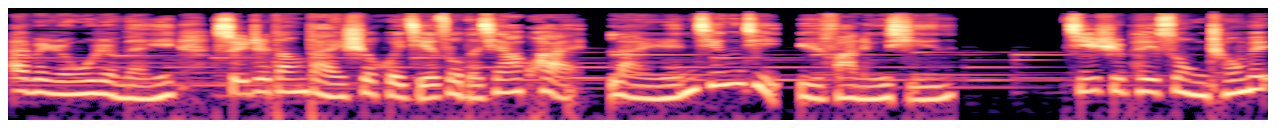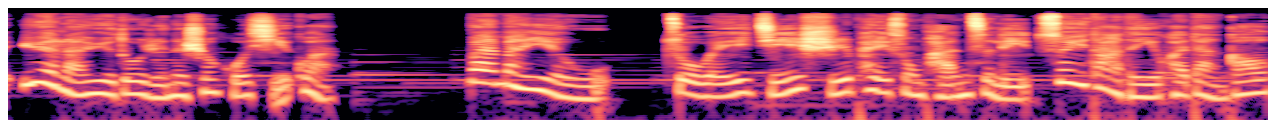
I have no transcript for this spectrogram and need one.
艾问人物认为，随着当代社会节奏的加快，懒人经济愈发流行，即时配送成为越来越多人的生活习惯。外卖业务作为即时配送盘子里最大的一块蛋糕，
